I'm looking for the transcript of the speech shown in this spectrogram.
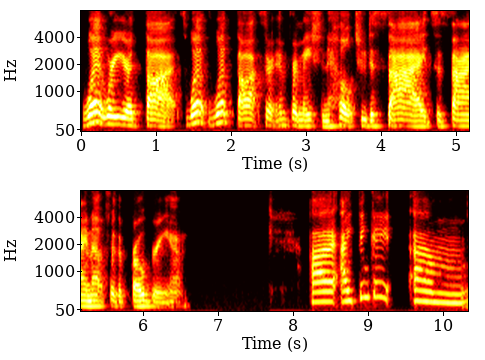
what were your thoughts? What what thoughts or information helped you decide to sign up for the program? I I think I um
